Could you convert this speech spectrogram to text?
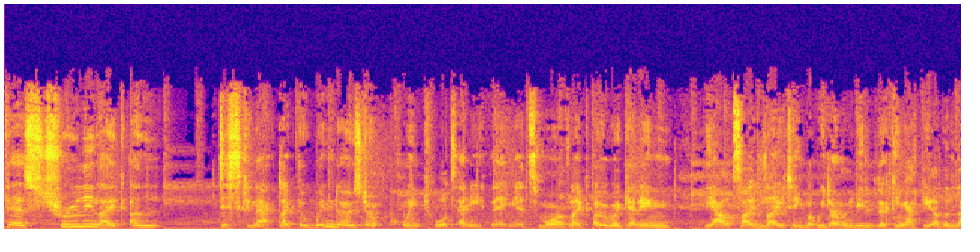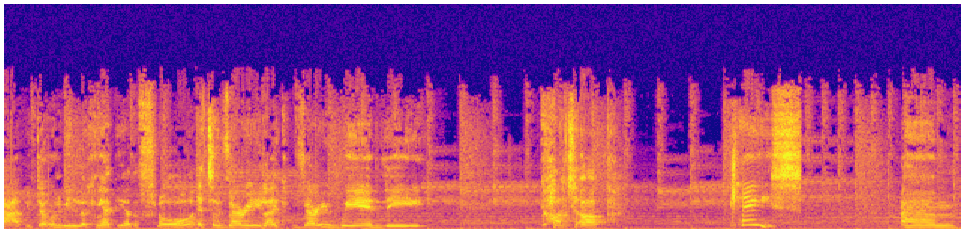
there's truly like a disconnect. Like the windows don't point towards anything. It's more of like, oh, we're getting the outside lighting, but we don't want to be looking at the other lab. We don't want to be looking at the other floor. It's a very like very weirdly cut up place. Um,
